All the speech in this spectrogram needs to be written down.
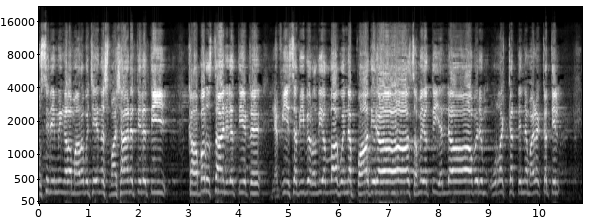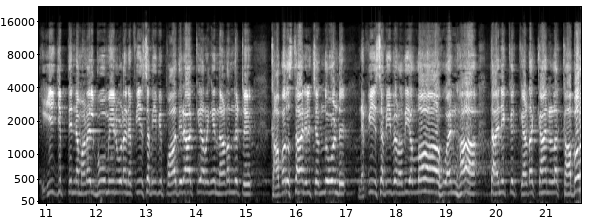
മുസ്ലിമിങ്ങളെ മറവ് ചെയ്യുന്ന ശ്മശാനത്തിലെത്തി ഖബർസ്ഥാനിലെത്തിയിട്ട് നഫീസ് ബീബി റളിയല്ലാഹു എന്നെ പാതിരാ സമയത്ത് എല്ലാവരും ഉറക്കത്തിന്റെ മഴക്കത്തിൽ ഈജിപ്തിന്റെ മണൽ ഭൂമിയിലൂടെ നഫീസ ബീബി പാതിരാക്കി ഇറങ്ങി നടന്നിട്ട് ഖബർസ്ഥാനിൽ ചെന്നുകൊണ്ട് നബീ സബീബ് റളിയല്ലാഹു അൻഹ തനിക്ക് കിടക്കാനുള്ള ഖബർ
